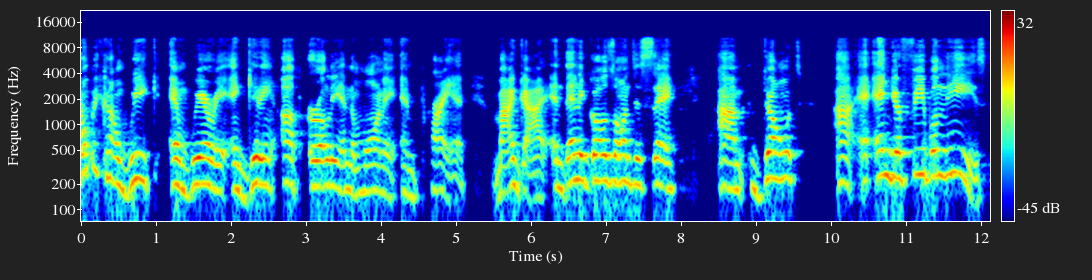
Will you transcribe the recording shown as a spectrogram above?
don't become weak and weary and getting up early in the morning and praying, my God. And then it goes on to say, um, don't, uh, and your feeble knees.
